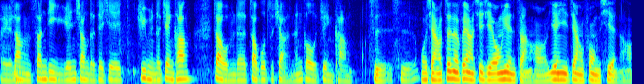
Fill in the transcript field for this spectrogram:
诶，让山地原乡的这些居民的健康，在我们的照顾之下能够健康。是是，我想真的非常谢谢翁院长哈、愿意这样奉献哈、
